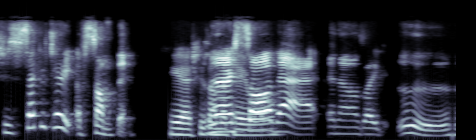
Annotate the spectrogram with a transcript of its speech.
she's a secretary of something. Yeah, she's and on then the I payroll. saw that and I was like, ugh.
